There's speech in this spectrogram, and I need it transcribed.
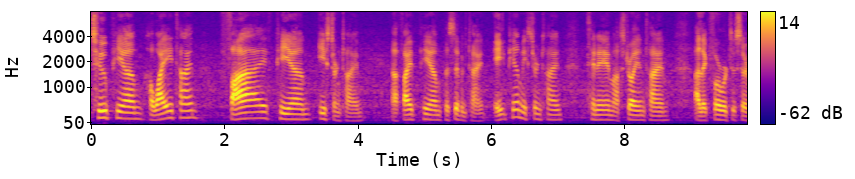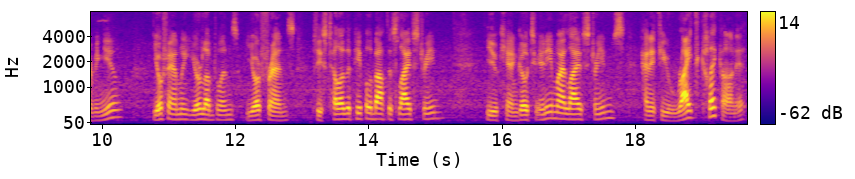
2 p.m. Hawaii time, 5 p.m. Eastern time, uh, 5 p.m. Pacific time, 8 p.m. Eastern time, 10 a.m. Australian time. I look forward to serving you, your family, your loved ones, your friends, Please tell other people about this live stream. You can go to any of my live streams and if you right click on it,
